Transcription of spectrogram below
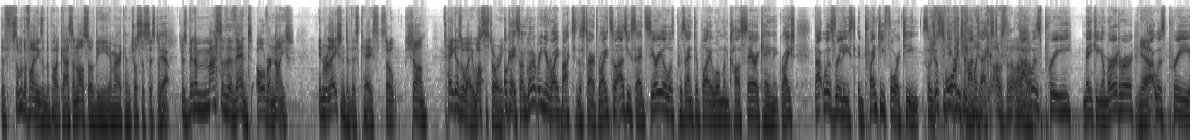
the, some of the findings of the podcast and also the American justice system, Yeah. there's been a massive event overnight in relation to this case. So, Sean, take us away. What's the story? Okay, so I'm going to bring you right back to the start, right? So, as you said, Serial was presented by a woman called Sarah Koenig, right? That was released in 2014. So, just to give 14, you my context, God, was that ago? was pre Making a Murderer. Yeah. That was pre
